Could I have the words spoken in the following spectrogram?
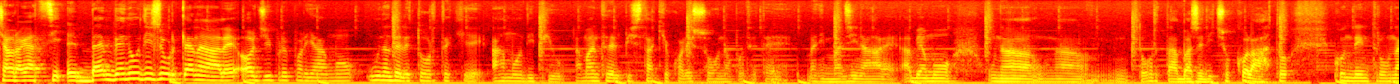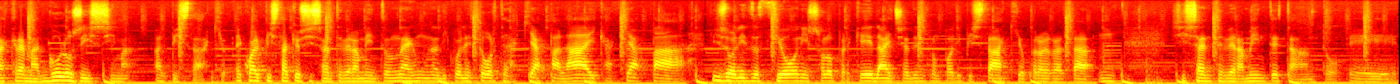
Ciao ragazzi e benvenuti sul canale! Oggi prepariamo una delle torte che amo di più. Amante del pistacchio quale sono potete ben immaginare. Abbiamo una, una torta a base di cioccolato con dentro una crema golosissima al pistacchio. E qua il pistacchio si sente veramente, non è una di quelle torte a chiappa like, a chiappa visualizzazioni solo perché dai c'è dentro un po' di pistacchio, però in realtà mm, si sente veramente tanto e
